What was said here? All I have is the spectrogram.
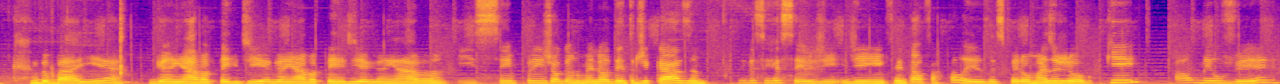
do Bahia, ganhava, perdia, ganhava, perdia, ganhava, e sempre jogando melhor dentro de casa, teve esse receio de, de enfrentar o Fortaleza. Esperou mais o jogo, que ao meu ver,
